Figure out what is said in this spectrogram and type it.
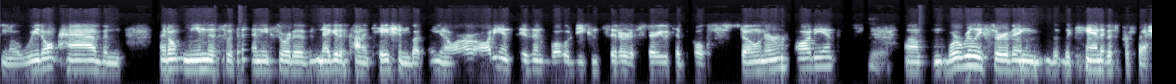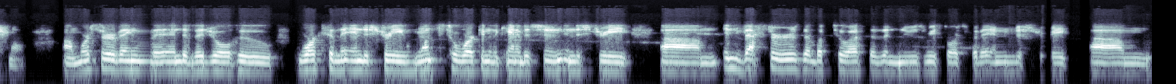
You know, we don't have, and I don't mean this with any sort of negative connotation, but you know, our audience isn't what would be considered a stereotypical stoner audience. Yeah. Um, we're really serving the, the cannabis professional. Um, we're serving the individual who works in the industry, wants to work in the cannabis industry, um, investors that look to us as a news resource for the industry. Um,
